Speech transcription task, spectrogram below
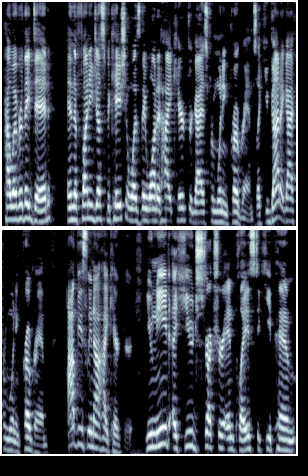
However, they did. And the funny justification was they wanted high character guys from winning programs. Like, you got a guy from winning program, obviously not high character. You need a huge structure in place to keep him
